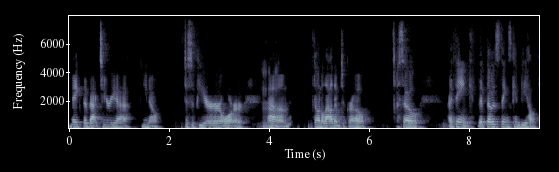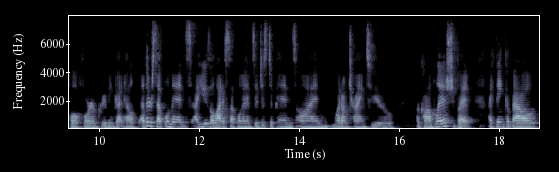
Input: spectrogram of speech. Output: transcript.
make the bacteria, you know, disappear or mm-hmm. um, don't allow them to grow. So I think that those things can be helpful for improving gut health. Other supplements, I use a lot of supplements. It just depends on what I'm trying to accomplish. But I think about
